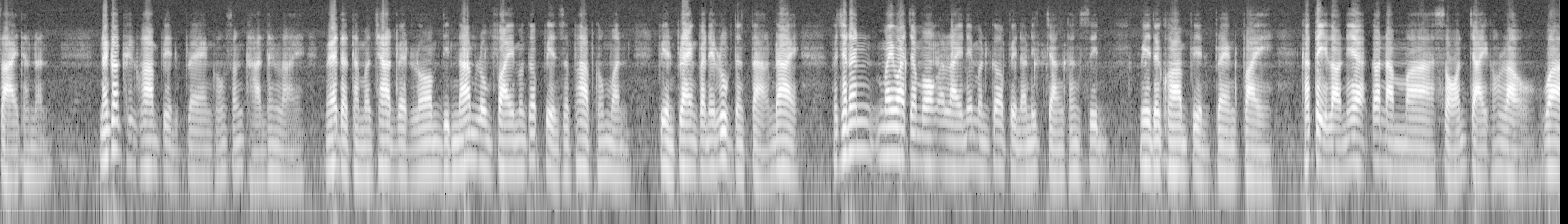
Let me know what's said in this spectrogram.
ทรายเท่านั้น นั่นก็คือความเปลี่ยนแปลงของสังขารทั้งหลาย แม้แต่ธรรมชาติแวดล้อม ดินน้ำลมไฟมันก็เปลี่ยนสภาพของมัน เปลี่ยนแปลงไปในรูปต่างๆได้ เพราะฉะนั้นไม่ว่าจะมองอะไรเนี่ยมันก็เป็นอนิจจังทั้งสิ้น มีแต่ความเปลี่ยนแปลงไป คติเหล่านี้ก็นำมาสอนใจของเราว่า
